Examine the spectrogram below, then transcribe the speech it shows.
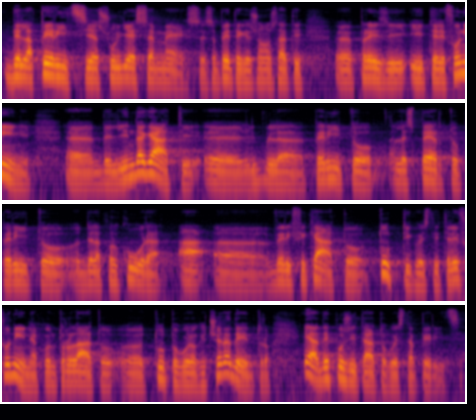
della perizia sugli sms. Sapete che sono stati eh, presi i telefonini eh, degli indagati, eh, il perito, l'esperto perito della procura ha eh, verificato tutti questi telefonini, ha controllato eh, tutto quello che c'era dentro e ha depositato questa perizia.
